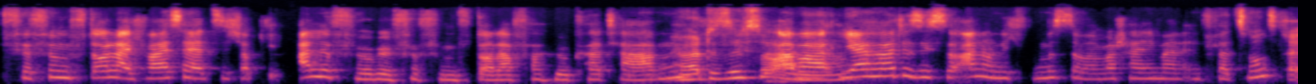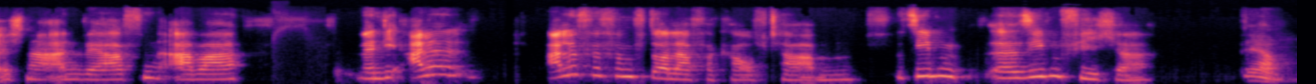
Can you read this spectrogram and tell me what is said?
für 5 Dollar, ich weiß ja jetzt nicht, ob die alle Vögel für 5 Dollar verhökert haben. Hörte sich so aber, an. Aber ja. ja, hörte sich so an und ich müsste man wahrscheinlich mal einen Inflationsrechner anwerfen. Aber wenn die alle, alle für 5 Dollar verkauft haben, sieben, äh, sieben Viecher, ja.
